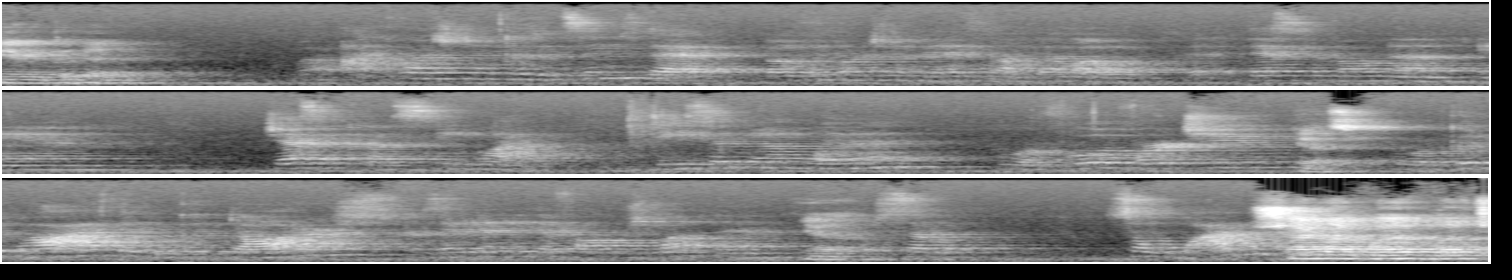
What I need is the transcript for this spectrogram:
Mary, go ahead. Well, I question, because it seems that both in of Venice and Othello, that Desdemona and Jessica seem like decent young women who are full of virtue, Yes. who are good wives, they were good daughters, because evidently their fathers loved them. Yeah. So, so why? Shylock loved,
